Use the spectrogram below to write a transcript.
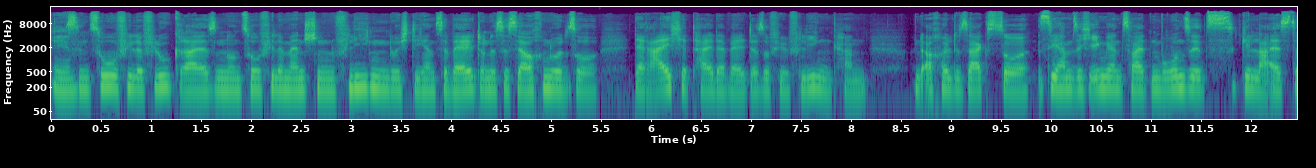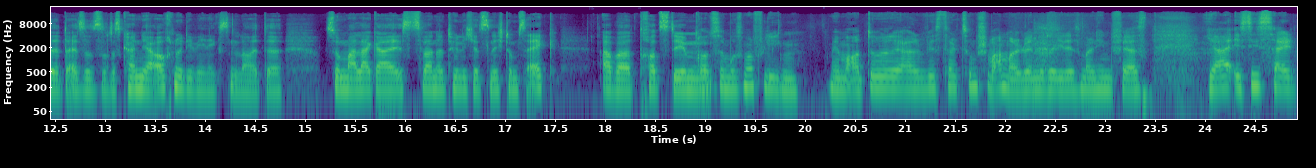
so, es sind so viele Flugreisen und so viele Menschen fliegen durch die ganze Welt und es ist ja auch nur so der reiche Teil der Welt, der so viel fliegen kann. Und auch weil du sagst, so, sie haben sich irgendwie einen zweiten Wohnsitz geleistet. Also so, das können ja auch nur die wenigsten Leute. So Malaga ist zwar natürlich jetzt nicht ums Eck, aber trotzdem. Trotzdem muss man fliegen. Mit dem Auto ja, wirst halt zum Schwammerl, wenn du da jedes Mal hinfährst. Ja, es ist halt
